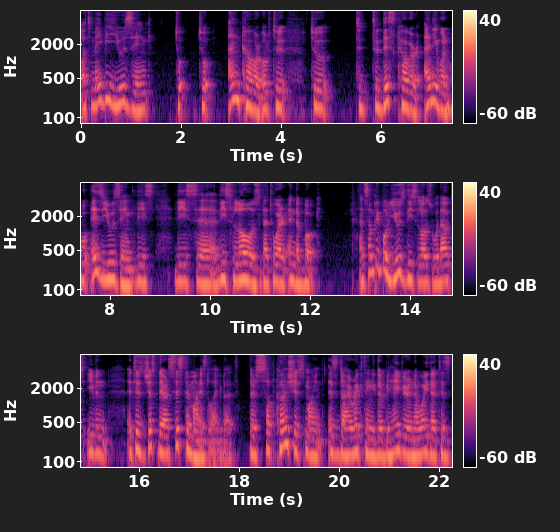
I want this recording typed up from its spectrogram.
but maybe using to to uncover or to to to to discover anyone who is using these these uh, these laws that were in the book. And some people use these laws without even it is just they are systemized like that. Their subconscious mind is directing their behavior in a way that is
